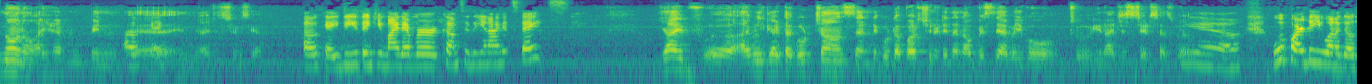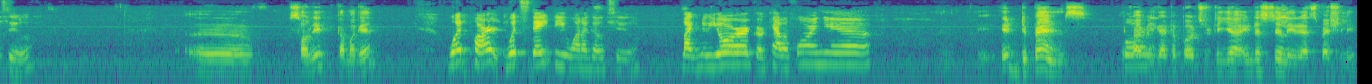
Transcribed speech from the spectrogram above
No, no, I haven't been Okay. uh, in United States yet. Okay. Do you think you might ever come to the United States? Yeah, if uh, I will get a good chance and a good opportunity, then obviously I will go to United States as well. Yeah. What part do you want to go to? Uh, sorry, come again? What part, what state do you want to go to? Like New York or California, It depends if I will get opportunity. Yeah, industrial area especially.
